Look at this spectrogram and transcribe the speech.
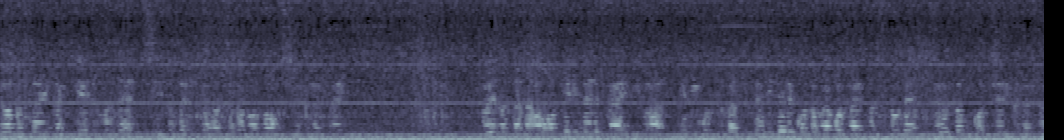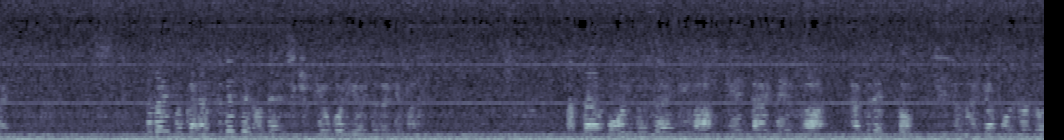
ト着用のサインが消えるまでシートベルトはそのままお締めください上の棚をお開けになる際には手荷物が滑り出ることがございますので十分ご注意くださいただいまから全ての電子機器をご利用いただけますまたお降りの際には携帯電話タブレット小さなイヤホンなど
